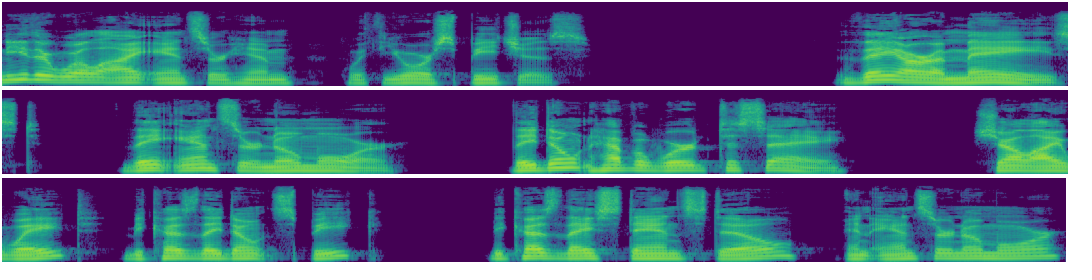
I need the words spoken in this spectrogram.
neither will I answer him with your speeches. They are amazed. They answer no more. They don't have a word to say. Shall I wait because they don't speak? Because they stand still and answer no more?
